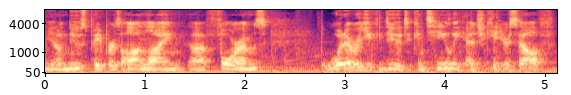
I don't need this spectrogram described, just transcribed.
you know, newspapers, online uh, forums, whatever you can do to continually educate yourself,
